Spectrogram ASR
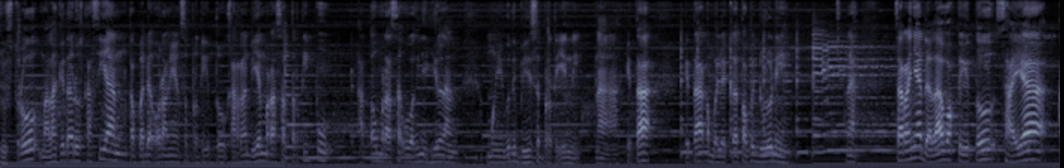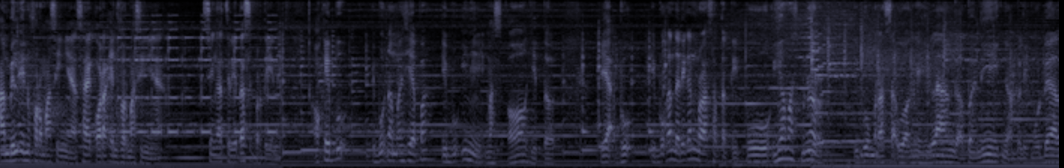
Justru malah kita harus kasihan kepada orang yang seperti itu karena dia merasa tertipu atau merasa uangnya hilang mengikuti bisnis seperti ini. Nah kita kita kembali ke topik dulu nih. Nah caranya adalah waktu itu saya ambil informasinya saya korek informasinya. Singkat cerita seperti ini. Oke bu ibu nama siapa? Ibu ini mas. Oh gitu. Ya bu ibu kan tadi kan merasa tertipu. Iya mas bener. Ibu merasa uangnya hilang nggak balik nggak balik modal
